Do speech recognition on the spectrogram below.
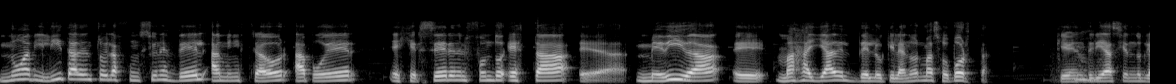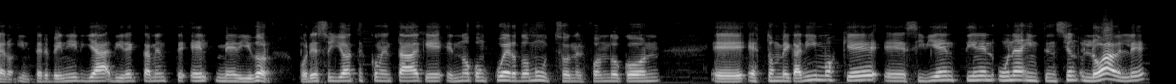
no habilita dentro de las funciones del administrador a poder ejercer en el fondo esta eh, medida eh, más allá de, lo que la norma soporta, que vendría siendo, claro, intervenir ya directamente el medidor. Por eso yo antes comentaba que eh, no concuerdo mucho en el fondo con estos mecanismos que si bien tienen una intención loable,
